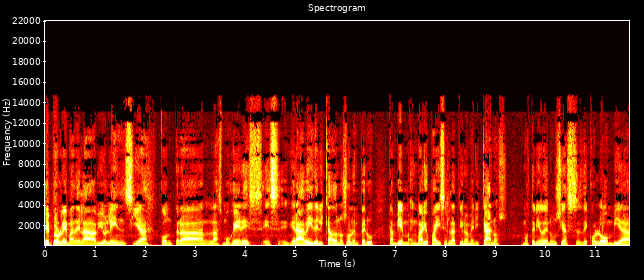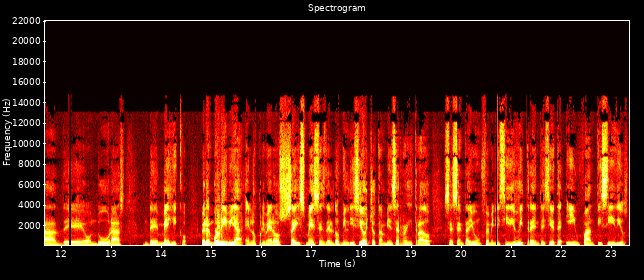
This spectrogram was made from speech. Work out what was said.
El problema de la violencia contra las mujeres es grave y delicado, no solo en Perú, también en varios países latinoamericanos. Hemos tenido denuncias de Colombia, de Honduras, de México. Pero en Bolivia, en los primeros seis meses del 2018, también se han registrado 61 feminicidios y 37 infanticidios.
